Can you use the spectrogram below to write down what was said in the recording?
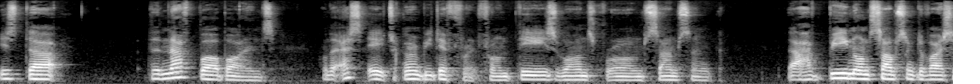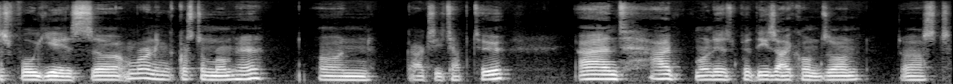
is that the navbar binds the S8 are going to be different from these ones from Samsung that have been on Samsung devices for years. So I'm running a custom ROM here on Galaxy Tab 2 and I wanted to put these icons on just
